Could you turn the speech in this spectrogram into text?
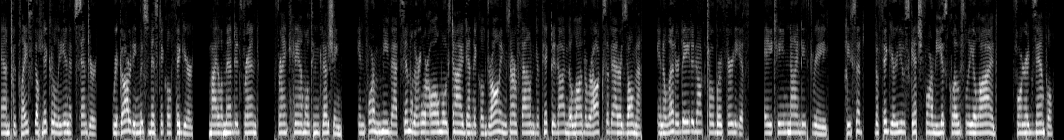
and to place the hikuli in its center. Regarding this mystical figure, my lamented friend, Frank Hamilton Cushing, informed me that similar or almost identical drawings are found depicted on the lava rocks of Arizona. In a letter dated October 30th, 1893, he said, the figure you sketch for me is closely allied. For example,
